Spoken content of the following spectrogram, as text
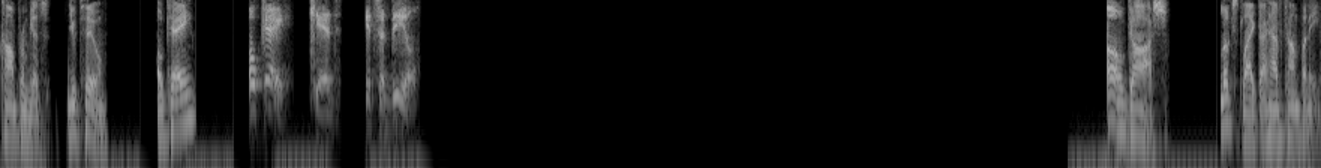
Compromise, you too. Okay? Okay, kid. It's a deal. Oh gosh. Looks like I have company.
